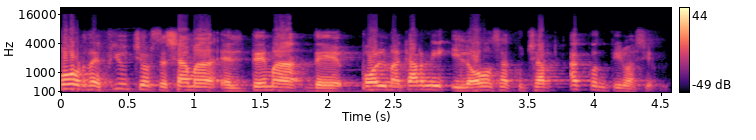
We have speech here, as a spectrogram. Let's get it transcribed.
For the Future se llama el tema de Paul McCartney y lo vamos a escuchar a continuación.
